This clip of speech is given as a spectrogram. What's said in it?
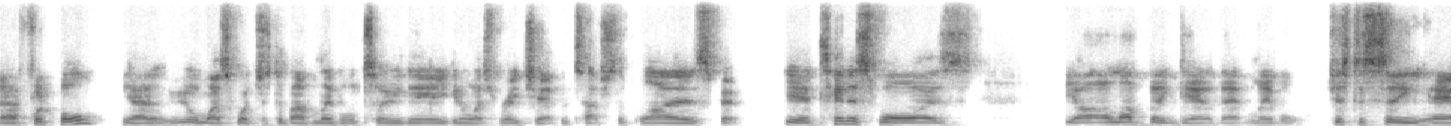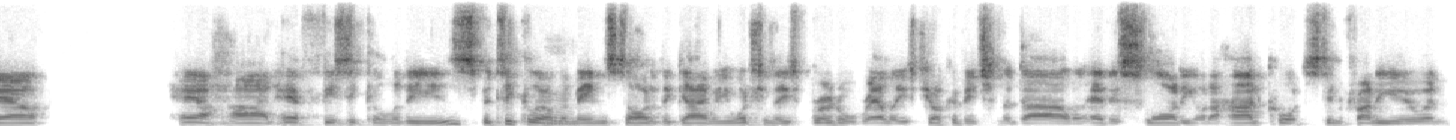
uh, football. You know, almost what just above level two there. You can almost reach out and touch the players, but yeah, tennis wise, yeah, I love being down at that level just to see how how hard, how physical it is, particularly on Mm. the men's side of the game when you're watching these brutal rallies, Djokovic and Nadal, and how they're sliding on a hard court just in front of you, and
